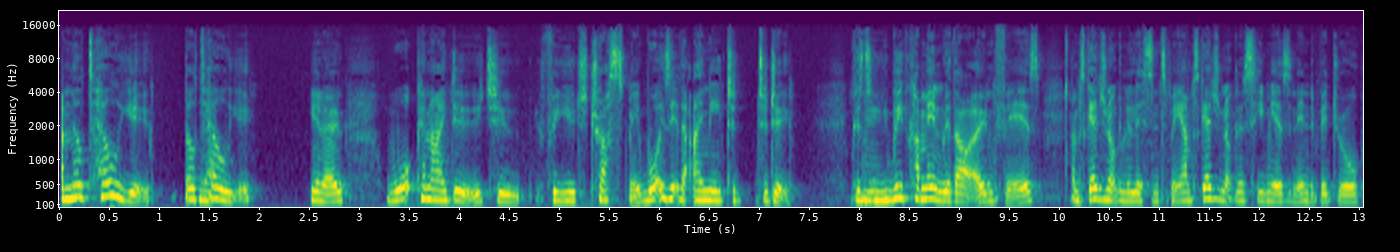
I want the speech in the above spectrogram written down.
And they'll tell you. They'll Yeah. tell you. You know, what can I do to for you to trust me? What is it that I need to to do? Because mm. we've come in with our own fears. I'm scared you're not going to listen to me. I'm scared you're not going to see me as an individual.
